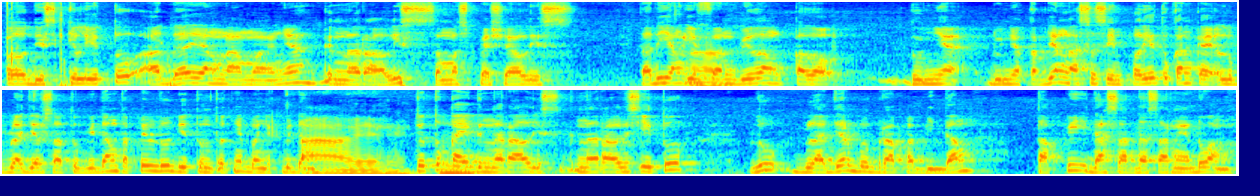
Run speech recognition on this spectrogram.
kalau di skill itu ada yang namanya generalis sama spesialis. Tadi yang Ah. Ivan bilang kalau dunia dunia kerja nggak sesimpel itu kan kayak lu belajar satu bidang tapi lu dituntutnya banyak bidang. Ah, iya. iya. Itu tuh kayak generalis. Generalis itu lu belajar beberapa bidang tapi dasar-dasarnya doang.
